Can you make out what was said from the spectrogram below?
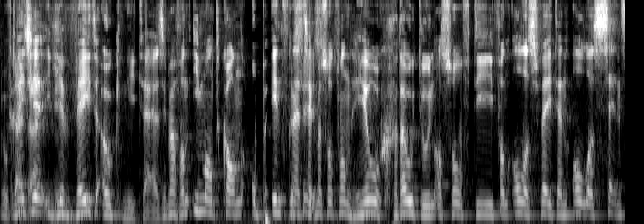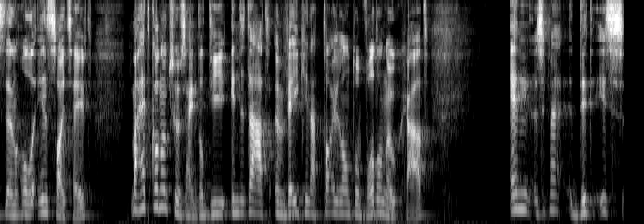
Hoeft weet je, je weet ook niet, hè. Zeg maar, van iemand kan op internet Precies. zeg maar, een soort van heel groot doen... alsof die van alles weet en alles senst en alle insights heeft. Maar het kan ook zo zijn dat die inderdaad een weekje naar Thailand of wat dan ook gaat. En zeg maar, dit is...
